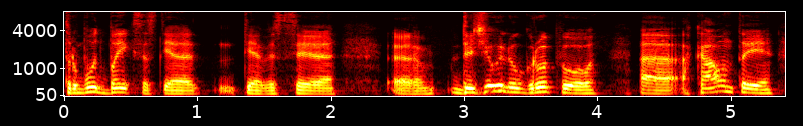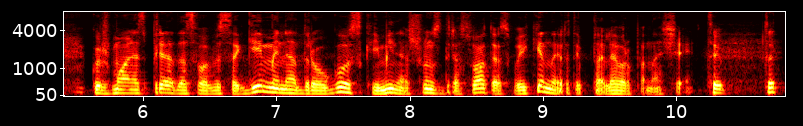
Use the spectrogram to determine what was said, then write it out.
turbūt baigsis tie, tie visi uh, didžiulių grupių uh, akauntai, kur žmonės prideda savo visą giminę, draugus, kaiminę, šuns, dresuotojas, vaikiną ir taip toliau ir panašiai. Taip, tad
